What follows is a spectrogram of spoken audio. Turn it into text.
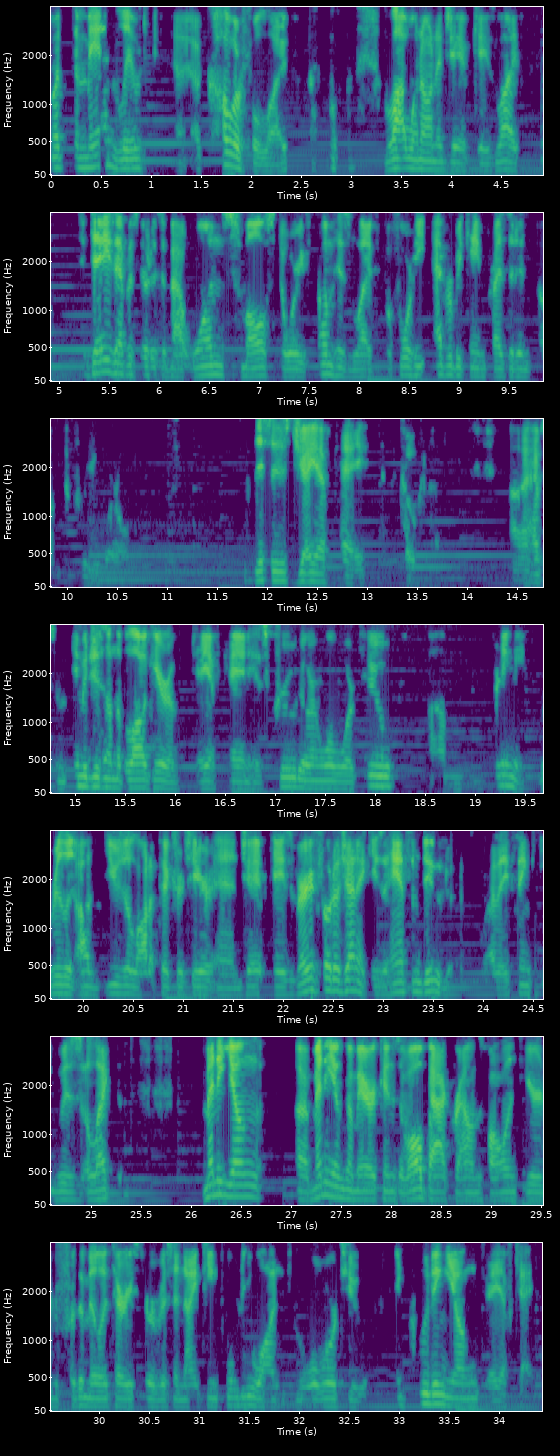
But the man lived a colorful life. a lot went on in JFK's life. Today's episode is about one small story from his life before he ever became president of the free world. This is JFK and the coconut. I have some images on the blog here of JFK and his crew during World War II. Um, pretty neat. Really, I'll use a lot of pictures here. And JFK is very photogenic. He's a handsome dude. Why they think he was elected. Many young, uh, many young Americans of all backgrounds volunteered for the military service in 1941 for World War II, including young JFK.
